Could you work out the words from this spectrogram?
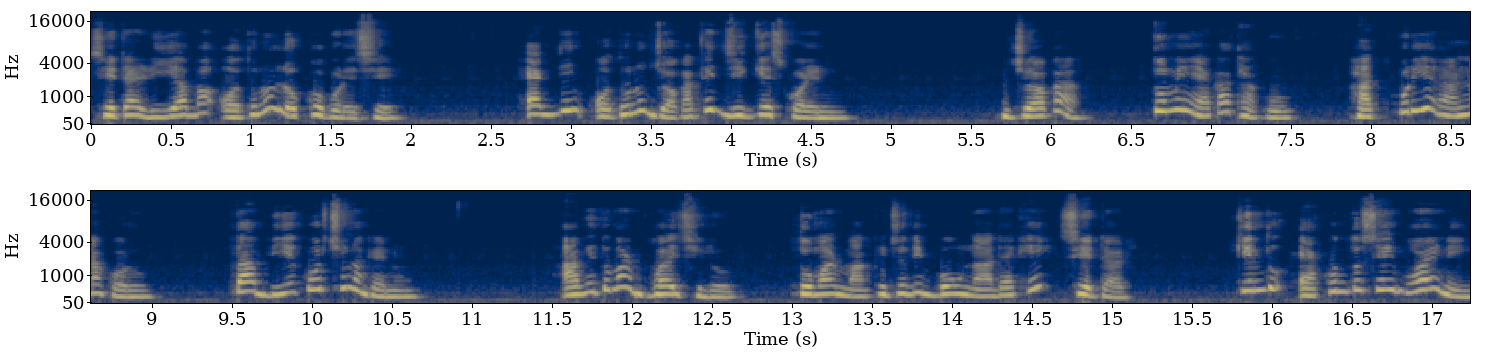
সেটা রিয়া বা অতনু লক্ষ্য করেছে। একদিন অতনু জগাকে জিজ্ঞেস করেন, জগা, তুমি একা থাকো, হাত পুড়িয়ে রান্না করো, তা বিয়ে করছ না কেন? আগে তোমার ভয় ছিল, তোমার মাকে যদি বউ না দেখে, সেটার। কিন্তু এখন তো সেই ভয় নেই,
